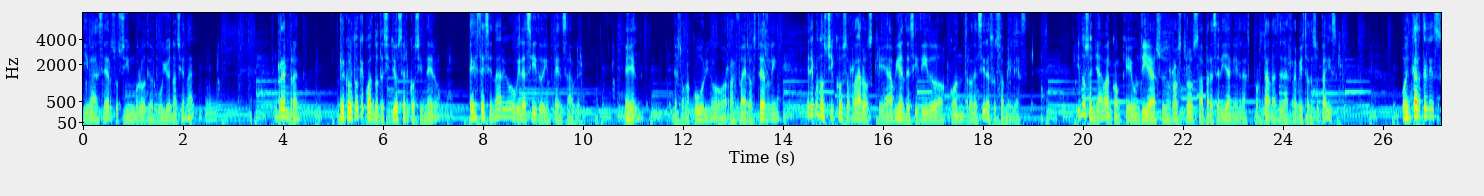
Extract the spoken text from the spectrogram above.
iba a ser su símbolo de orgullo nacional? Rembrandt recordó que cuando decidió ser cocinero, este escenario hubiera sido impensable. Él, Gastón Acurio o Rafael Osterling eran unos chicos raros que habían decidido contradecir a sus familias. Y no soñaban con que un día sus rostros aparecerían en las portadas de las revistas de su país, o en cárteles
